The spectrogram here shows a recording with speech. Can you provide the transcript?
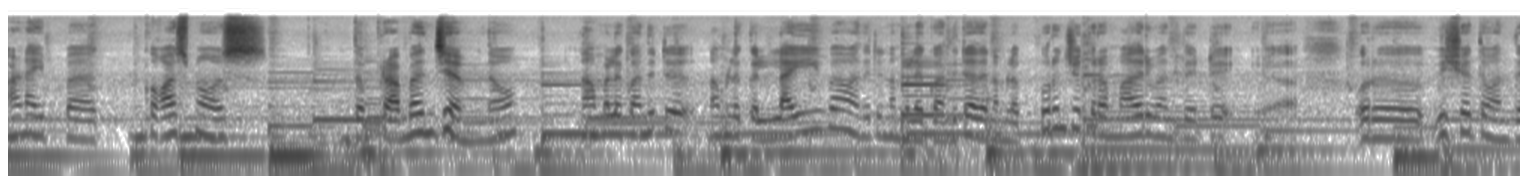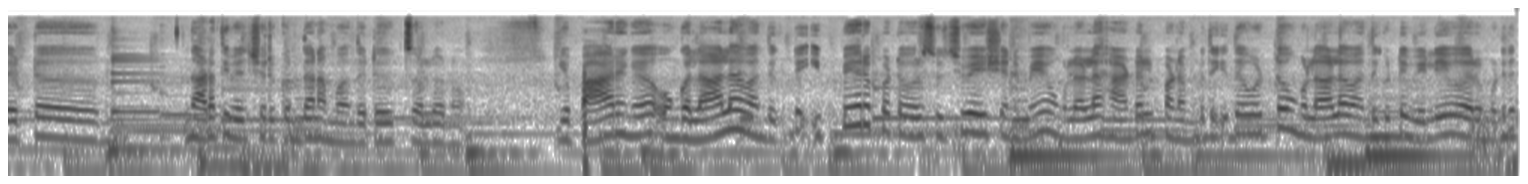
ஆனால் இப்போ காஸ்மோஸ் இந்த பிரபஞ்சம்னோ நம்மளுக்கு வந்துட்டு நம்மளுக்கு லைவாக வந்துட்டு நம்மளுக்கு வந்துட்டு அதை நம்மளை புரிஞ்சுக்கிற மாதிரி வந்துட்டு ஒரு விஷயத்தை வந்துட்டு நடத்தி வச்சுருக்குன்னு தான் நம்ம வந்துட்டு சொல்லணும். இங்கே பாருங்கள் உங்களால் வந்துக்கிட்டு இப்பேற்பட்ட ஒரு சுச்சுவேஷனுமே உங்களால் ஹேண்டில் பண்ண முடியுது. இதை விட்டு உங்களால் வந்துக்கிட்டு வெளியே வர முடியுது.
